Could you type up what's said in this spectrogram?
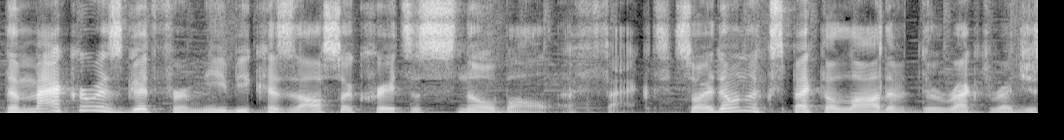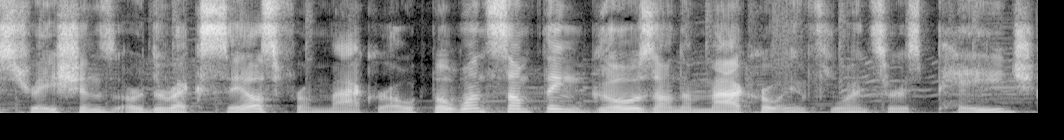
The macro is good for me because it also creates a snowball effect. So I don't expect a lot of direct registrations or direct sales from macro, but once something goes on a macro influencer's page,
